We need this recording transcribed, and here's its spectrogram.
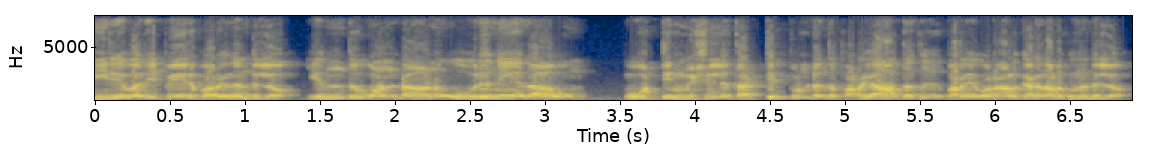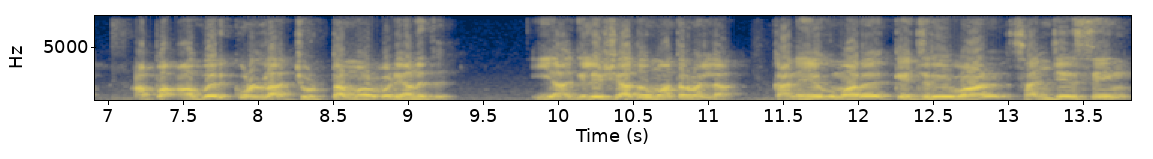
നിരവധി പേര് പറയുന്നുണ്ടല്ലോ. എന്തുകൊണ്ടാണ് ഒരു നേതാവും വോട്ടിംഗ് മെഷീനിൽ തട്ടിപ്പുണ്ടെന്ന് പറയാത്തത് പറഞ്ഞ കുറെ ആൾക്കാർ നടക്കുന്നുണ്ടല്ലോ. അപ്പൊ അവർക്കുള്ള ചുട്ട മറുപടിയാണിത്. ഈ അഖിലേഷ് യാദവ് മാത്രമല്ല കനയകുമാർ കെജ്രിവാൾ സഞ്ജയ് സിംഗ്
